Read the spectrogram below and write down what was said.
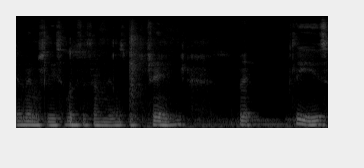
eventually some of the thumbnails would change, but please,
